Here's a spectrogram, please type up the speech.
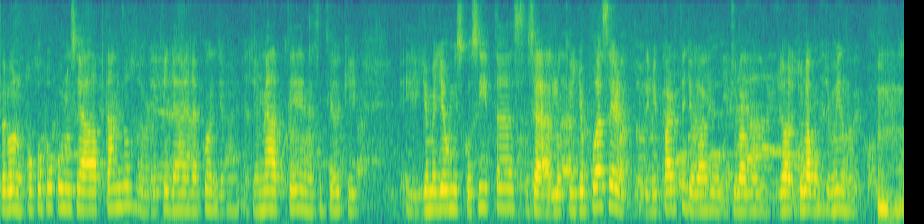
pero bueno, poco a poco uno se va adaptando, la verdad que ya, ya, ya, ya me adapté en el sentido de que eh, yo me llevo mis cositas, o sea, lo que yo puedo hacer de mi parte yo lo hago yo lo hago, yo, yo lo hago yo misma. Uh -huh.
